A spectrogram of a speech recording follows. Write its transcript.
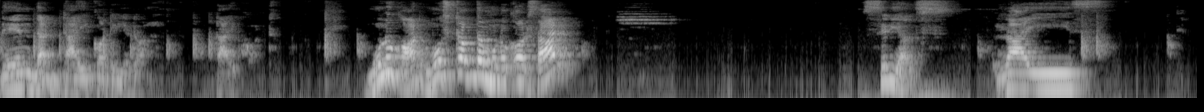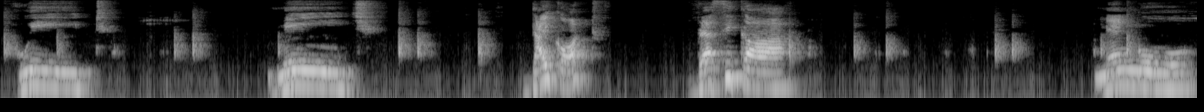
then the dicotyledon, dicot monocot, most of the monocots are cereals, rice, wheat, maize, dicot, brassica, mango,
